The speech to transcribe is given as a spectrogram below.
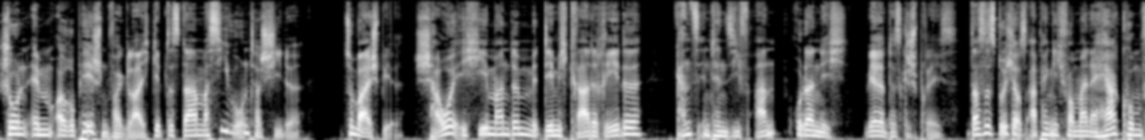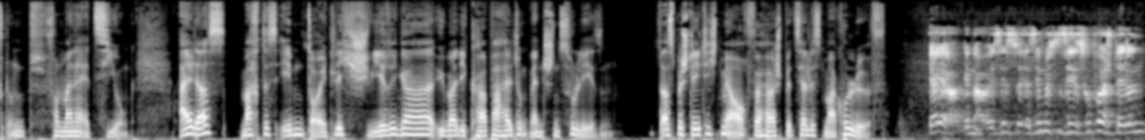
Schon im europäischen Vergleich gibt es da massive Unterschiede. Zum Beispiel, schaue ich jemandem, mit dem ich gerade rede, ganz intensiv an oder nicht während des Gesprächs. Das ist durchaus abhängig von meiner Herkunft und von meiner Erziehung. All das macht es eben deutlich schwieriger, über die Körperhaltung Menschen zu lesen. Das bestätigt mir auch Verhörspezialist Marco Löw. Ja, ja, genau. Ist, Sie müssen sich so vorstellen,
